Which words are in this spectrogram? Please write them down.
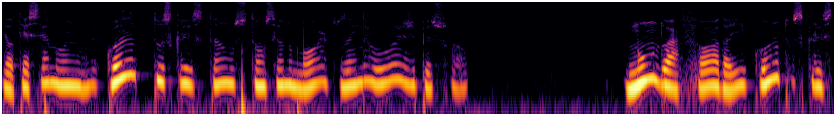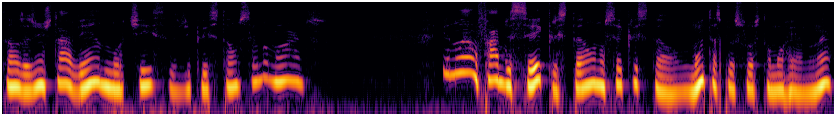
É o testemunho. Quantos cristãos estão sendo mortos ainda hoje, pessoal? Mundo afora aí, quantos cristãos? A gente está vendo notícias de cristãos sendo mortos. E não é um fato de ser cristão ou não ser cristão. Muitas pessoas estão morrendo, né?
